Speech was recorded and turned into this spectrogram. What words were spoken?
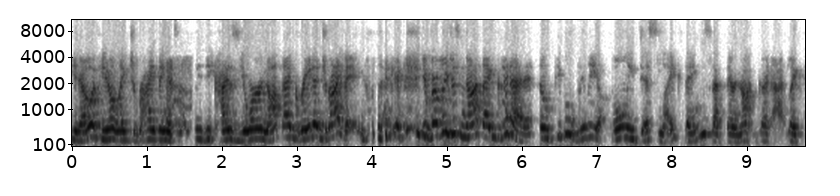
you know if you don't like driving it's because you're not that great at driving like you're probably just not that good at it so people really only dislike things that they're not good at like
